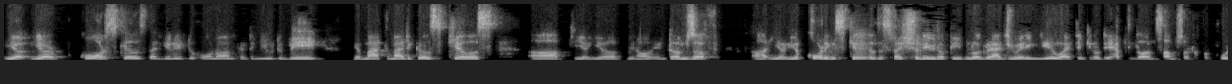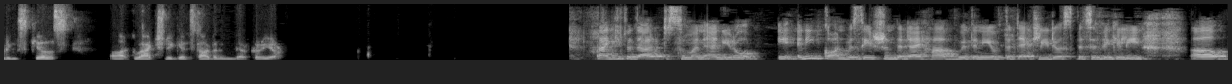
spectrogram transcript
your, your core skills that you need to hone on continue to be your mathematical skills, uh, your, your, you know, in terms of uh, your, your coding skills, especially, you know, people who are graduating new, I think, you know, they have to learn some sort of a coding skills uh, to actually get started in their career. Thank you for that, Suman. And you know, any conversation that I have with any of the tech leaders specifically, uh,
